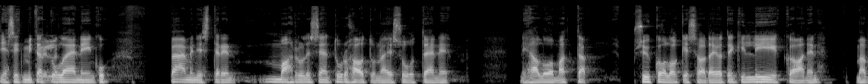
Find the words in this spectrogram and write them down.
Ja sitten mitä Kyllä. tulee niin kuin pääministerin mahdolliseen turhautuneisuuteen, niin, niin haluamatta psykologisoida jotenkin liikaa, niin mä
